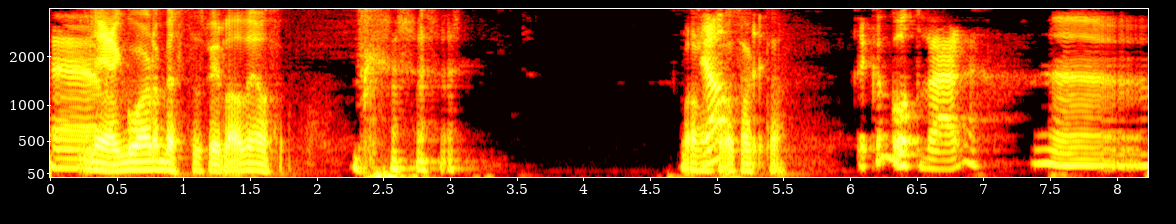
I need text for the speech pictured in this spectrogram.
Eh, Lego er det beste spillet av de, altså. Bare sånn ja, for å ha sagt det. Det kan godt være. Uh,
